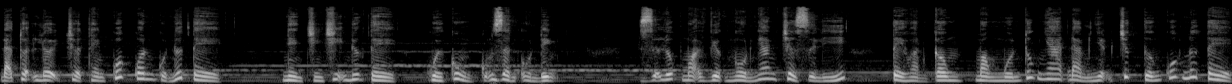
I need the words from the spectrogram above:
đã thuận lợi trở thành quốc quân của nước Tề. Nền chính trị nước Tề cuối cùng cũng dần ổn định. Giữa lúc mọi việc ngổn ngang chờ xử lý, Tề Hoàn Công mong muốn Thúc Nha đảm nhiệm chức tướng quốc nước Tề,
